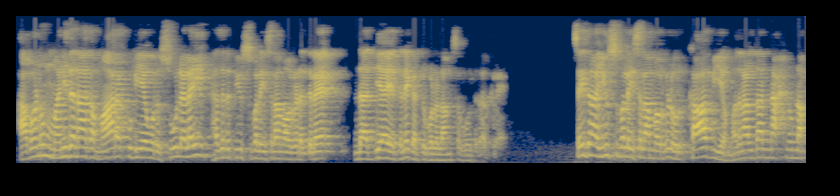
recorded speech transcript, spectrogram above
அவனும் மனிதனாக மாறக்கூடிய ஒரு சூழலை ஹசரத் யூசுப் அலி இஸ்லாம் அவர்களிடத்துல இந்த அத்தியாயத்திலே கற்றுக்கொள்ளலாம் சகோதரர்களே. செய்தனா யூசுப் அலி இஸ்லாம் அவர்கள் ஒரு காவியம். அதனால்தான் நஹ்னு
